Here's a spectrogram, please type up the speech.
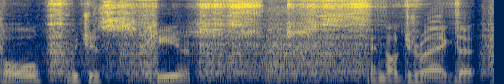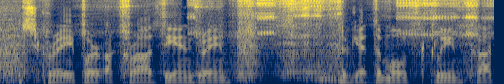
hole which is here and I'll drag the scraper across the end grain to get the most clean cut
